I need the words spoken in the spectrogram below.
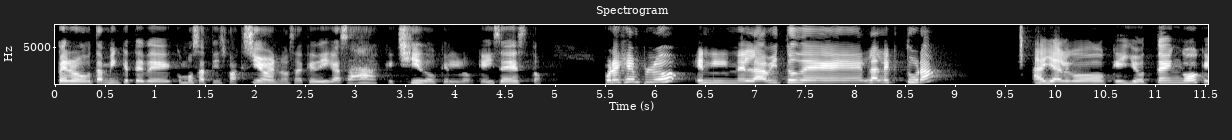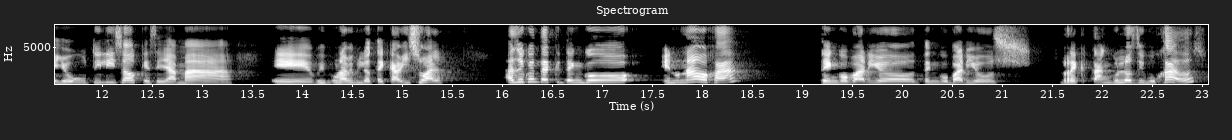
pero también que te dé como satisfacción, o sea, que digas, ah, qué chido que, hice esto. Por ejemplo, en el hábito de la lectura, hay algo que yo tengo, que yo utilizo, que se llama eh, una biblioteca visual. Haz de cuenta que tengo en una hoja, tengo varios rectángulos dibujados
